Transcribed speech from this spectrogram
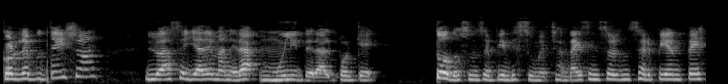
Con Reputation lo hace ya de manera muy literal, porque todos son serpientes, su merchandising son serpientes,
